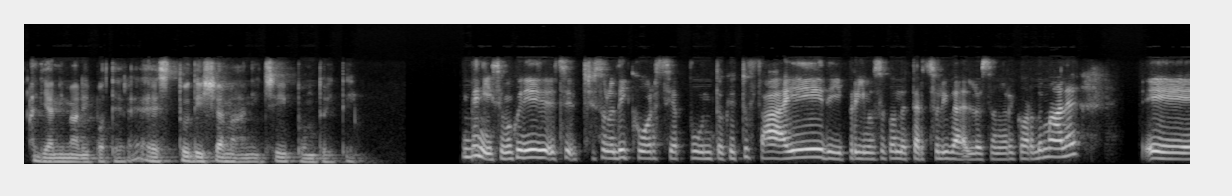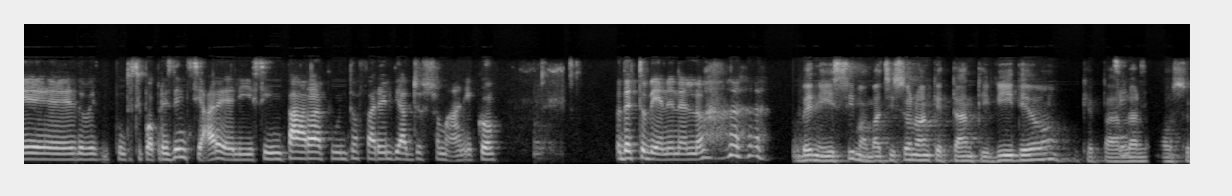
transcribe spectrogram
agli animali potere, è studisciamanici.it. Benissimo, quindi ci sono dei corsi appunto che tu fai di primo, secondo e terzo livello, se non ricordo male, e dove appunto si può presenziare e lì si impara appunto a fare il viaggio sciamanico. Ho detto bene, Nello. Benissimo, ma ci sono anche tanti video che parlano sì.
